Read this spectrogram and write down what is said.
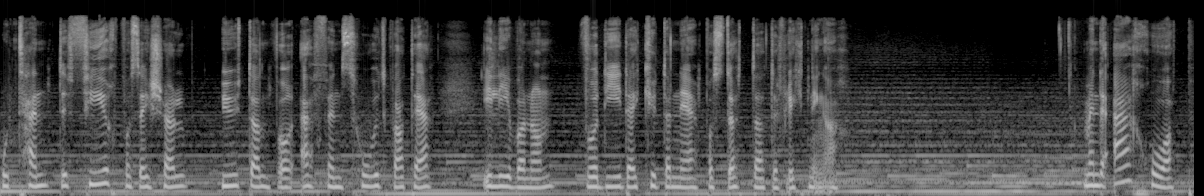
Hun tente fyr på seg sjøl utenfor FNs hovedkvarter i Libanon fordi de kutta ned på støtta til flyktninger. Men det er håp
